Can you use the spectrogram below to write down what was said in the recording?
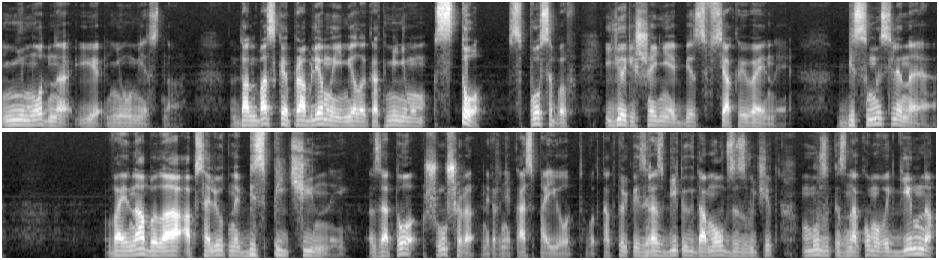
не модно и неуместно. Донбасская проблема имела как минимум 100 способов ее решения без всякой войны. Бессмысленная война была абсолютно беспричинной. Зато Шушера наверняка споет. Вот как только из разбитых домов зазвучит музыка знакомого гимна,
